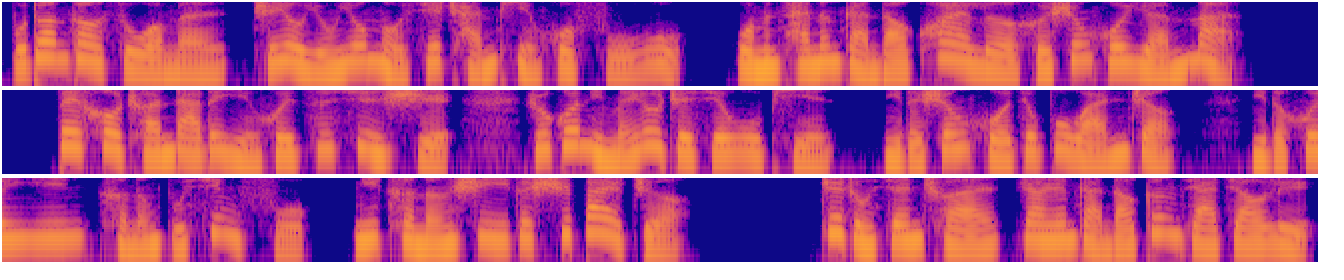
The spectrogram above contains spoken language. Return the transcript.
不断告诉我们，只有拥有某些产品或服务。我们才能感到快乐和生活圆满。背后传达的隐晦资讯是：如果你没有这些物品，你的生活就不完整，你的婚姻可能不幸福，你可能是一个失败者。这种宣传让人感到更加焦虑，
